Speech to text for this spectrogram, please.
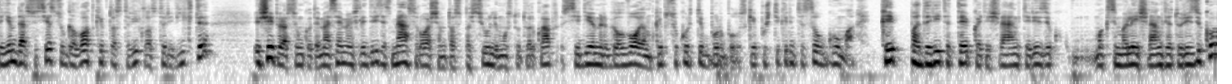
Tai jiems dar susijęs sugalvot, kaip tos stovyklos turi vykti. Ir šiaip yra sunku, tai mes ėmėmės lyderystės, mes ruošiam tos pasiūlymus, tų tvarkų, sėdėjom ir galvojom, kaip sukurti burbulus, kaip užtikrinti saugumą, kaip padaryti taip, kad išvengti rizikų, maksimaliai išvengti tų rizikų.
